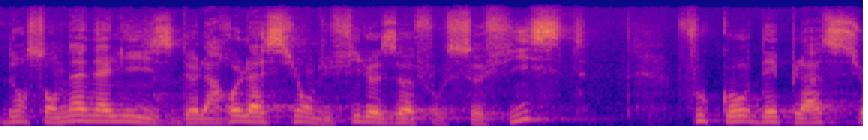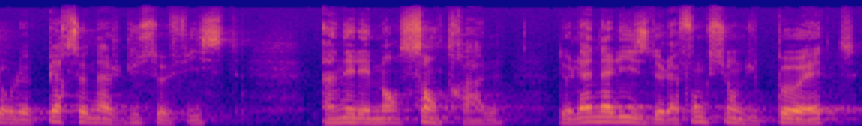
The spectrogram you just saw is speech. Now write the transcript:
dans son analyse de la relation du philosophe au sophiste, Foucault déplace sur le personnage du sophiste un élément central de l'analyse de la fonction du poète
